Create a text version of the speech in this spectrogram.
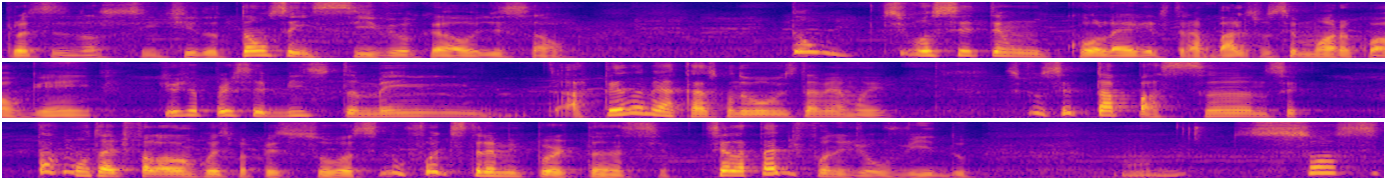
para esse nosso sentido tão sensível que é a audição. Então, se você tem um colega de trabalho, se você mora com alguém, que eu já percebi isso também, até na minha casa quando eu vou visitar minha mãe. Se você tá passando, você tá com vontade de falar alguma coisa pra pessoa, se não for de extrema importância, se ela tá de fone de ouvido, só se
